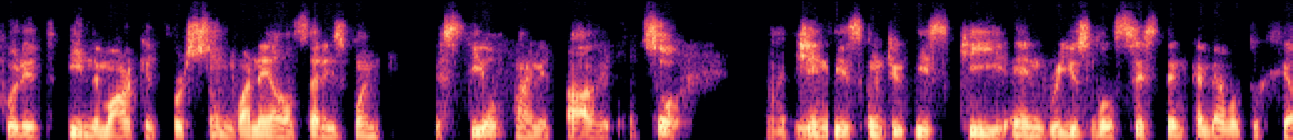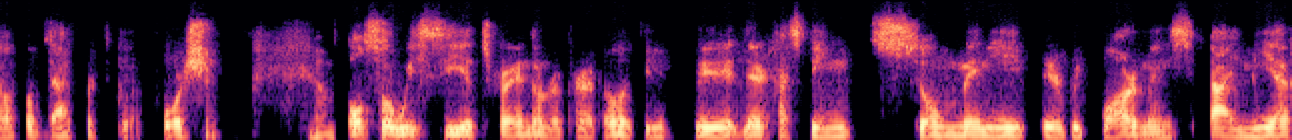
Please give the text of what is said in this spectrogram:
put it in the market for someone else that is going to still find it valuable. So packaging is going to is key and reusable system can be able to help on that particular portion. Yeah. Also, we see a trend on repairability. Uh, there has been so many uh, requirements. EMEA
